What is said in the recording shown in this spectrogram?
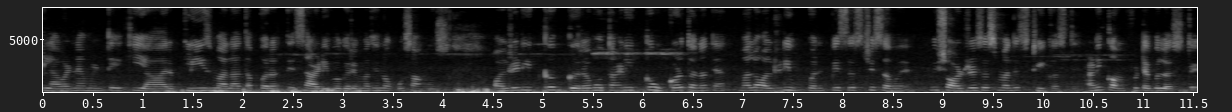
लावण्या म्हणते की यार प्लीज मला आता परत ते साडी वगैरेमध्ये नको सांगूस. ऑलरेडी इतकं गरम होतं आणि इतकं उकळतं ना त्यात. मला ऑलरेडी वन पीसेसची सवय आहे. मी शॉर्ट ड्रेसेसमध्येच ठीक असते आणि कम्फर्टेबल असते.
